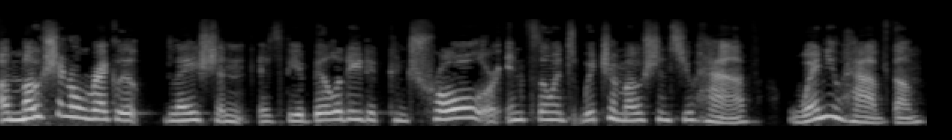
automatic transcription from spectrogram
emotional regulation is the ability to control or influence which emotions you have when you have them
